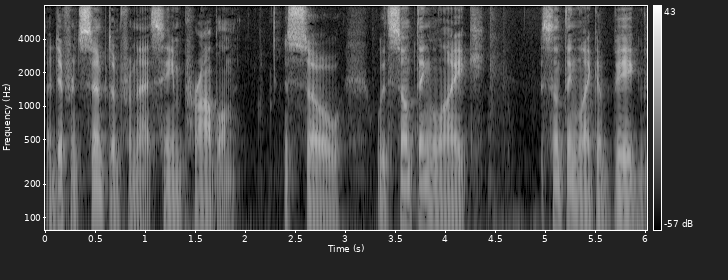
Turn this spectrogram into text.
a different symptom from that same problem. So with something like something like a big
